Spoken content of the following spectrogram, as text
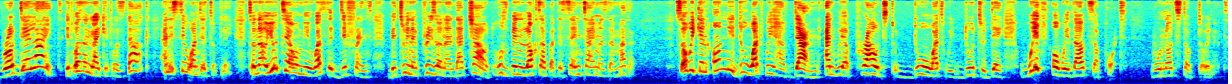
broad daylight. It wasn't like it was dark, and he still wanted to play. So now you tell me what's the difference between a prison and that child who's been locked up at the same time as their mother? So we can only do what we have done, and we are proud to do what we do today, with or without support. We will not stop doing it.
